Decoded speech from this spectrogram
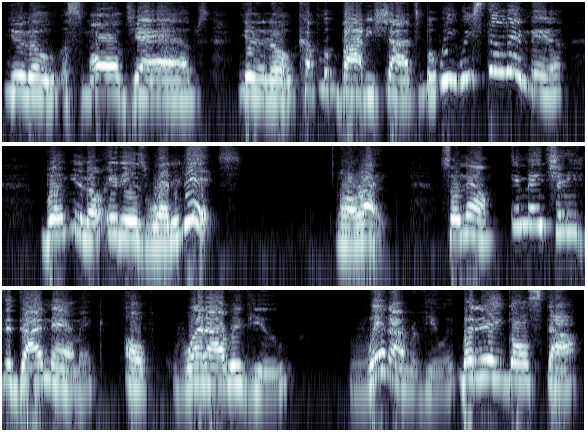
you know, a small jabs, you know, a couple of body shots, but we we still in there. But you know, it is what it is. All right. So now it may change the dynamic of what I review when I review it, but it ain't gonna stop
